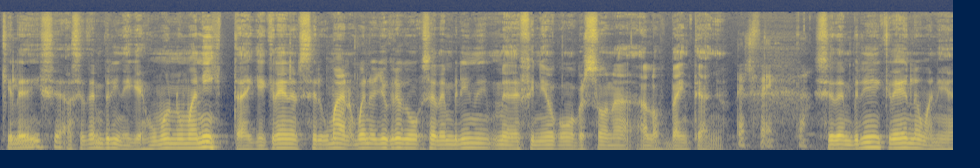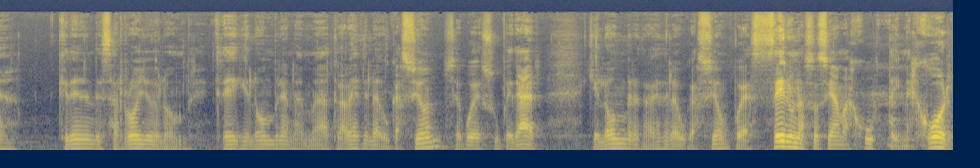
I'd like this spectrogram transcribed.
que le dice a Setembrini, que es un humanista y que cree en el ser humano. Bueno, yo creo que Setembrini me definió como persona a los 20 años. Perfecto. Setembrini cree en la humanidad, cree en el desarrollo del hombre, cree que el hombre a, través de la educación se puede superar, que el hombre a través de la educación puede hacer una sociedad más justa y mejor,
